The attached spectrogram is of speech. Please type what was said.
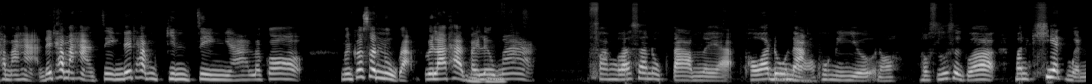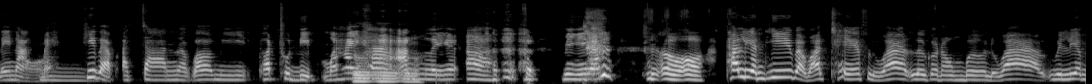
ทำอาหารได้ทำอาหารจริง ได้ทำกินจริงเนี้ยแล้วก็มันก็สนุกอะเวลาผ่านไปเร็วมาก ฟังแล้วสนุกตามเลยอะเพราะว่าดูอืมหนังพวกนี้เยอะเนาะเรารู้สึกว่ามันเครียดเหมือนในหนังไหมอืมที่แบบอาจารย์แบบว่ามีวัตถุดิบมาให้เออห้าเออเอออัอันอะไรเงี้ยอ่ามีอย่างงี้นะเออเออถ้าเรียนที่แบบว่าเทฟหรือว่าเลอกรองเบอร์ หรือว่าวิลเลียม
